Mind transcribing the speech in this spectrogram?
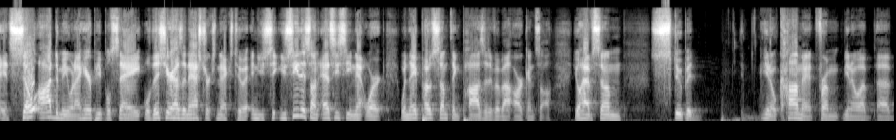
it's so odd to me when I hear people say, "Well, this year has an asterisk next to it," and you see you see this on SEC Network when they post something positive about Arkansas. You'll have some stupid, you know, comment from you know a, a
